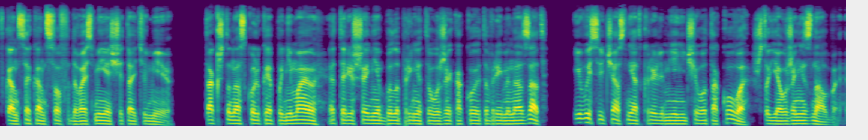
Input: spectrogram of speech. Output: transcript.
В конце концов, до восьми я считать умею. Так что, насколько я понимаю, это решение было принято уже какое-то время назад, и вы сейчас не открыли мне ничего такого, что я уже не знал бы.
